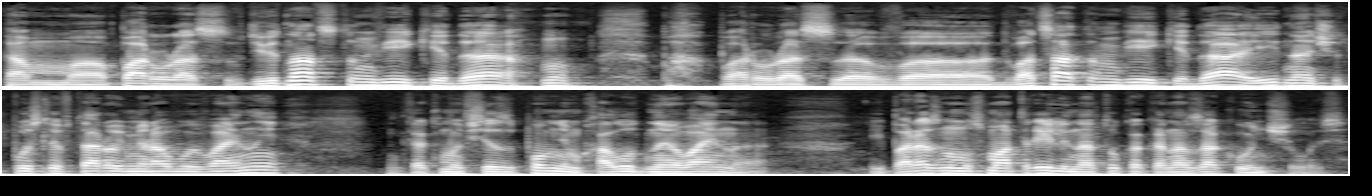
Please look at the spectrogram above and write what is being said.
там э, пару раз в 19 веке, да, ну, пару раз э, в 20 веке, да, и, значит, после Второй мировой войны, как мы все помним, холодная война. И по-разному смотрели на то, как она закончилась.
